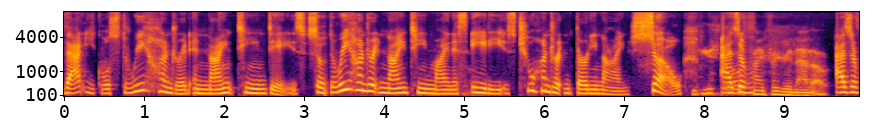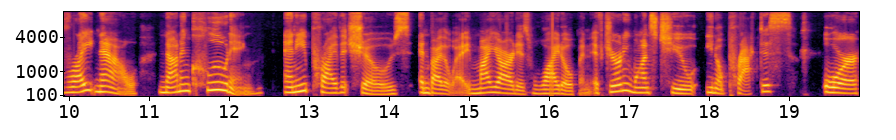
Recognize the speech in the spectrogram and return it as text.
That equals 319 days. So 319 minus 80 is 239. So As of- figuring that out. as of right now, not including any private shows. And by the way, my yard is wide open. If Journey wants to, you know, practice or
